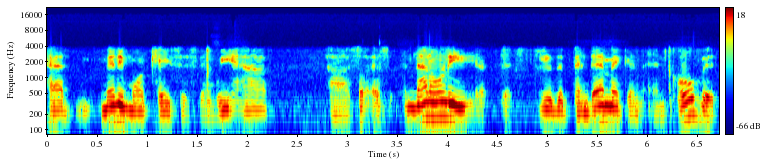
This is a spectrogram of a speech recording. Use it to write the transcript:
had many more cases than we have. Uh, so as, not only through the pandemic and, and COVID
